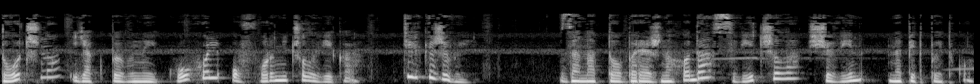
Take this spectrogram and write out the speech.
точно як певний кухоль у формі чоловіка, тільки живий. Занадто обережна хода свідчила, що він на підпитку.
